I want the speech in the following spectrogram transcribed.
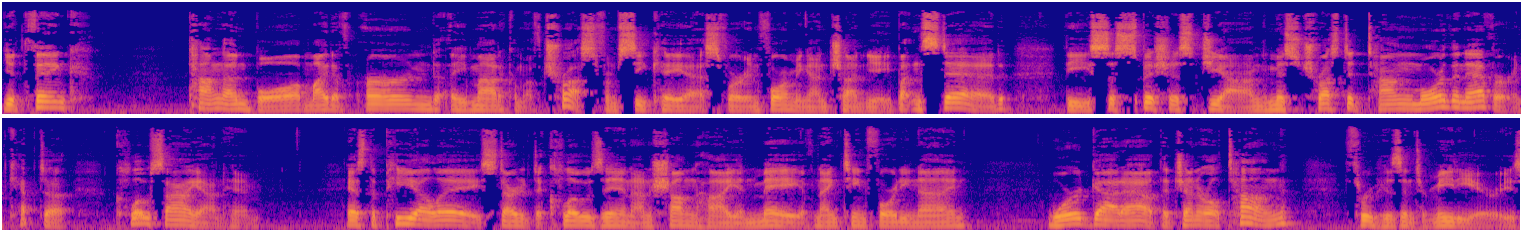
You'd think Tang Enbo might have earned a modicum of trust from CKS for informing on Chen Yi, but instead, the suspicious Jiang mistrusted Tang more than ever and kept a close eye on him. As the PLA started to close in on Shanghai in May of 1949, word got out that General Tang, through his intermediaries,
